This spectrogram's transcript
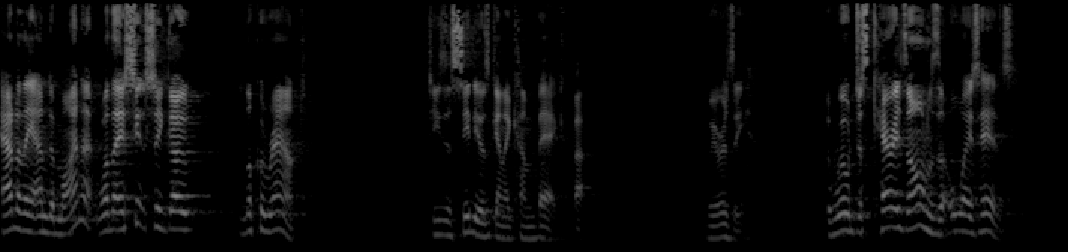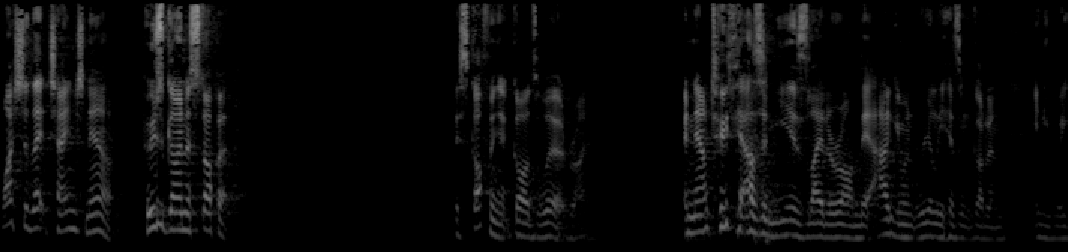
How do they undermine it? Well, they essentially go, look around. Jesus said he was going to come back, but where is he? The world just carries on as it always has. Why should that change now? Who's going to stop it? They're scoffing at God's word, right? And now, 2,000 years later on, their argument really hasn't gotten any weaker.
